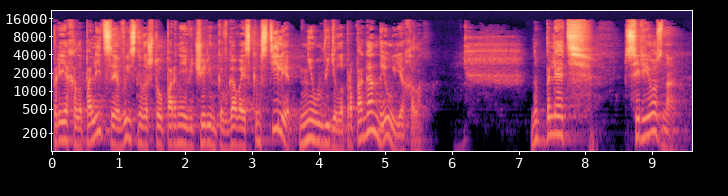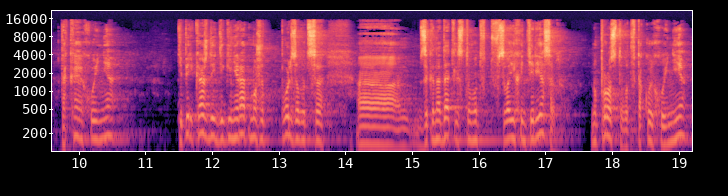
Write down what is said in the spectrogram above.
Приехала полиция, выяснила, что у парней вечеринка в гавайском стиле, не увидела пропаганды и уехала. Ну, блядь, серьезно? Такая хуйня? Теперь каждый дегенерат может пользоваться э, законодательством вот в, в своих интересах? Ну, просто вот в такой хуйне –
